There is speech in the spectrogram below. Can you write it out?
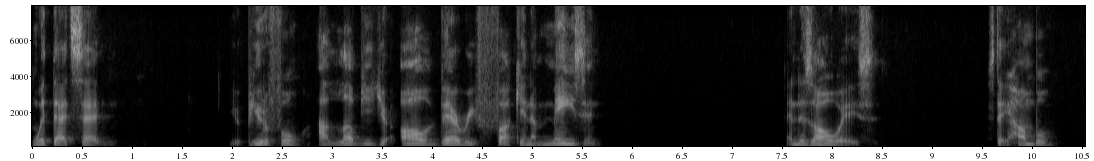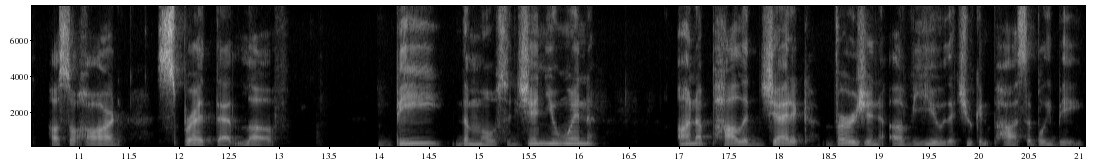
with that said, you're beautiful. I love you. You're all very fucking amazing. And as always, Stay humble, hustle hard, spread that love. Be the most genuine, unapologetic version of you that you can possibly be.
